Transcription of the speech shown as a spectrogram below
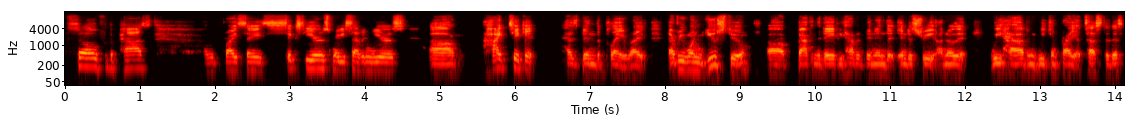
So for the past, I would probably say six years, maybe seven years, uh, high ticket has been the play, right? Everyone used to, uh, back in the day, if you haven't been in the industry, I know that we have, and we can probably attest to this.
